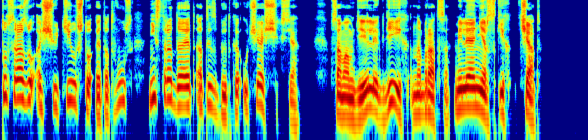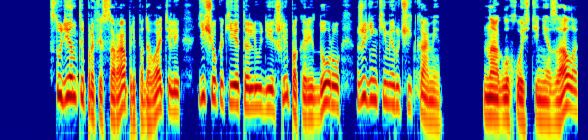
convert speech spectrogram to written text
то сразу ощутил, что этот вуз не страдает от избытка учащихся. В самом деле, где их набраться, миллионерских чат? Студенты, профессора, преподаватели, еще какие-то люди шли по коридору жиденькими ручейками. На глухой стене зала,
